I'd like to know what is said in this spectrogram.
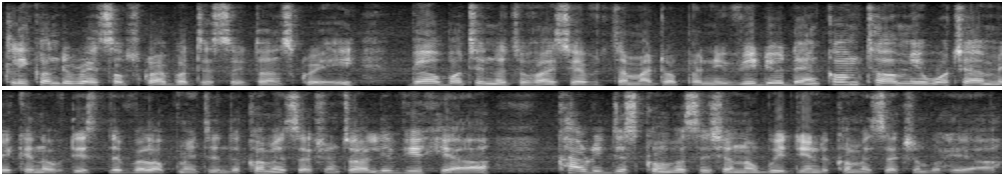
click on the red subscribe button so it turns gray. Bell button notifies you every time I drop a new video. Then come tell me what you're making of this development in the comment section. So I'll leave you here. Carry this conversation on with you in the comment section. But here,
